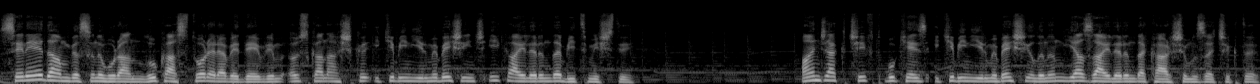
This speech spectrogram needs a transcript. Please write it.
Seneye damgasını vuran Lucas Torreira ve Devrim Özkan aşkı 2025 inç ilk aylarında bitmişti. Ancak çift bu kez 2025 yılının yaz aylarında karşımıza çıktı.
